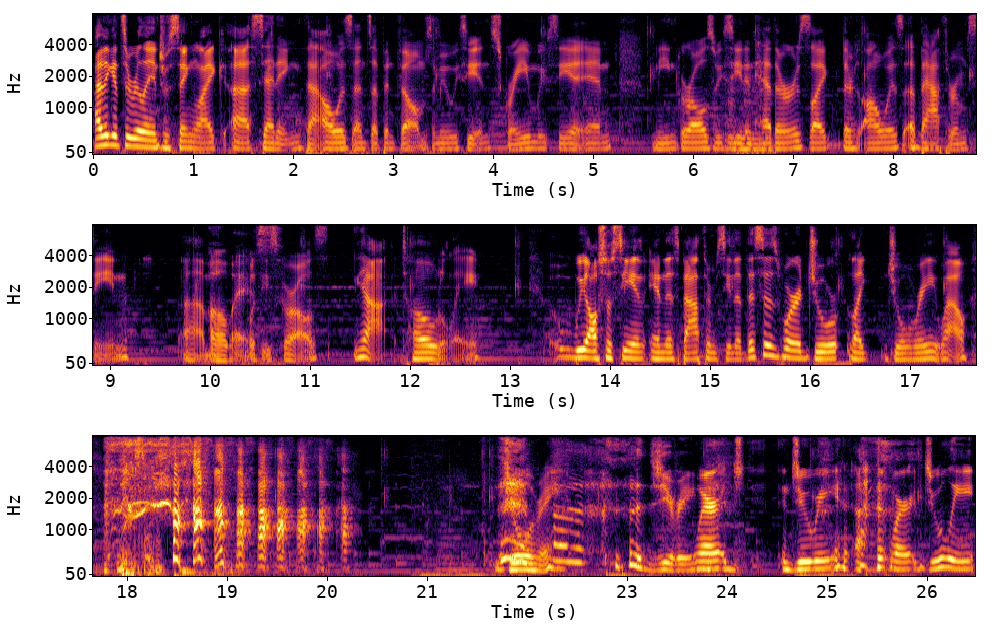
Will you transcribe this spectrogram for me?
I think it's a really interesting like uh, setting that always ends up in films. I mean, we see it in Scream, we see it in Mean Girls, we see it in Mm-hmm. Heathers. Like there's always a bathroom scene um, Always. with these girls. Yeah, totally. We also see in, in this bathroom scene that this is where jewel like jewelry. Wow, jewelry jewelry. where J- Julie, where Julie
